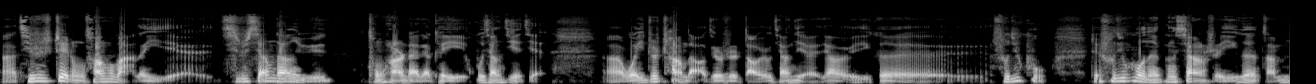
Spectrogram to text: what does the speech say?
啊，其实这种方法呢，也其实相当于同行，大家可以互相借鉴。啊，我一直倡导就是导游讲解要有一个数据库，这数据库呢更像是一个咱们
